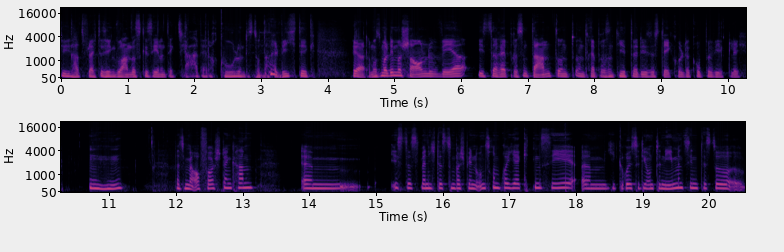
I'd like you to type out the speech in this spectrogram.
die hat vielleicht das irgendwo anders gesehen und denkt, ja, wäre doch cool und ist total wichtig. Ja, da muss man halt immer schauen, wer ist der Repräsentant und, und repräsentiert er diese Stakeholder-Gruppe wirklich. Mhm. Was ich mir auch vorstellen kann, ähm, ist das, wenn ich das zum Beispiel in unseren Projekten sehe, ähm, je größer die Unternehmen sind, desto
